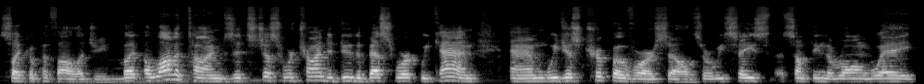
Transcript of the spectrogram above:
psychopathology, but a lot of times it's just we're trying to do the best work we can and we just trip over ourselves or we say something the wrong way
